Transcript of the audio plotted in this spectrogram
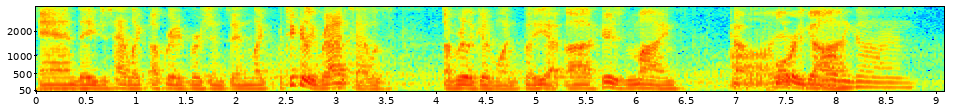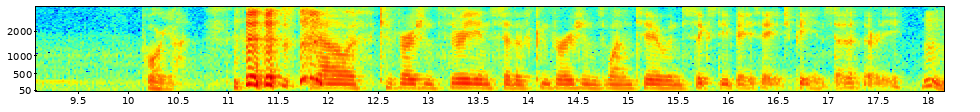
and they just had like upgraded versions, and like particularly Rattata was a really good one. But yeah, uh, here's mine. Got it's Porygon. Porygon. Porygon. now with conversion 3 instead of conversions 1 and 2, and 60 base HP instead of 30. hmm.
